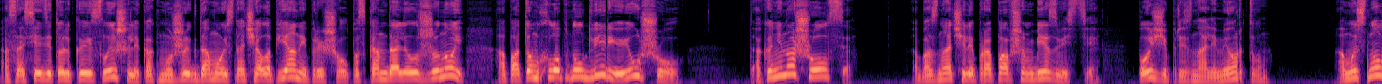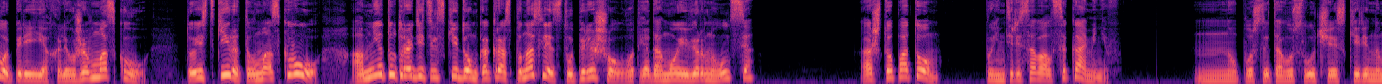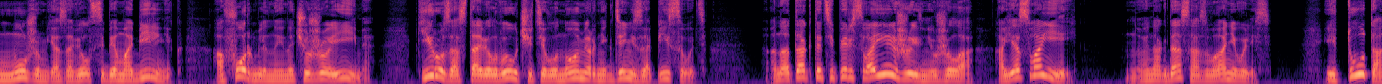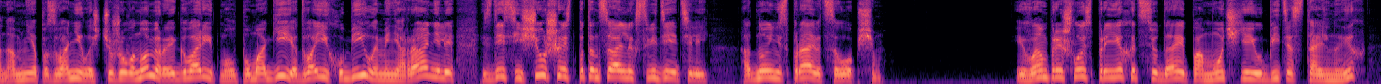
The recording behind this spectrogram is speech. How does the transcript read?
А соседи только и слышали, как мужик домой сначала пьяный пришел, поскандалил с женой, а потом хлопнул дверью и ушел. Так и не нашелся. Обозначили пропавшим без вести, позже признали мертвым. А мы снова переехали уже в Москву. То есть Кира-то в Москву, а мне тут родительский дом как раз по наследству перешел. Вот я домой и вернулся. А что потом? Поинтересовался Каменев. Ну, после того случая с Кириным мужем я завел себе мобильник, оформленный на чужое имя. Киру заставил выучить его номер, нигде не записывать. Она так-то теперь своей жизнью жила, а я своей. Но иногда созванивались. И тут она мне позвонила с чужого номера и говорит, мол, помоги, я двоих убила, меня ранили, здесь еще шесть потенциальных свидетелей. Одной не справится в общем. И вам пришлось приехать сюда и помочь ей убить остальных —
